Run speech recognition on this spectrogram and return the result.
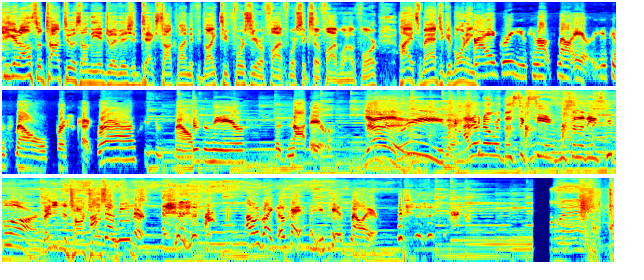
You can also talk to us on the Enjoy Vision text talk line if you'd like to 405-460-5104. Hi, it's Magic. Good morning. I agree. You cannot smell air. You can smell fresh cut grass. You can smell There's in the air, but not air. Yay! Agreed. I don't know where the 68% of these people are. They need to talk to I us. don't either. I was like, okay, you can't smell air.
